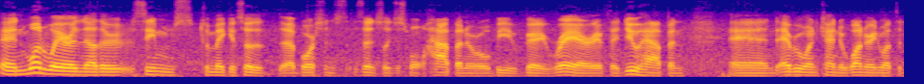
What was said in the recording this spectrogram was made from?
and one way or another seems to make it so that abortions essentially just won't happen or will be very rare if they do happen. And everyone kind of wondering what the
